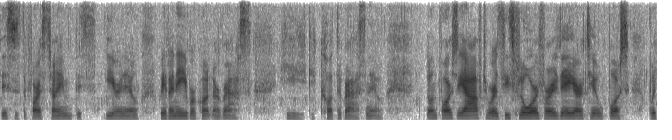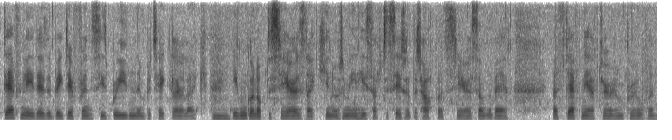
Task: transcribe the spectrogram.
this is the first time this year now. We had a neighbour cutting our grass. He, he cut the grass now. Unfortunately afterwards he's floored for a day or two but but definitely there's a big difference. He's breathing in particular like mm. even going up the stairs like you know what I mean? He's have to sit at the top of the stairs on the bed. That's definitely after improving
